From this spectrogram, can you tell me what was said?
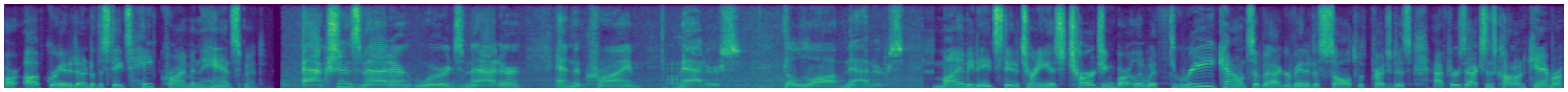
are upgraded under the state's hate crime enhancement. Actions matter, words matter, and the crime matters. The law matters. Miami Dade State Attorney is charging Bartlett with three counts of aggravated assault with prejudice after his actions caught on camera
